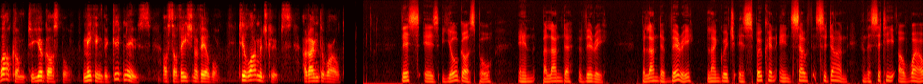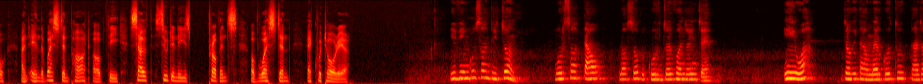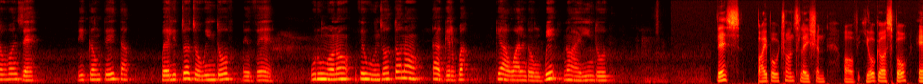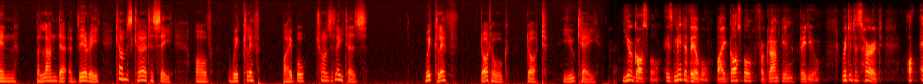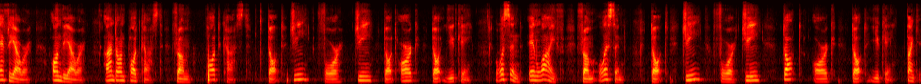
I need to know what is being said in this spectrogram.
Welcome to Your Gospel, making the good news of salvation available to language groups around the world. This is Your Gospel in Belanda Viri. Belanda Viri language is spoken in South Sudan, in the city of Wau, and in the western part of the South Sudanese province of Western Equatoria. Ivinguson di John, tau loso. Iwa, tanjo vonje. Ligam teita beli jojo window de. Urungono ve unjo tono ta bi no. This Bible translation of Your Gospel in Belanda Viri comes courtesy of Wycliffe Bible Translators. wycliffe.org.uk Your Gospel is made available by Gospel for Grampian Radio, where it is heard every hour, on the hour, and on podcast from podcast.g4g.org.uk. Listen in live from listen.g4g.org.uk. Thank you.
